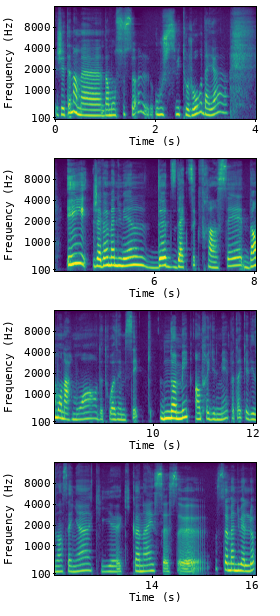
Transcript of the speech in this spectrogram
j'étais dans, ma, dans mon sous-sol, où je suis toujours d'ailleurs. Et j'avais un manuel de didactique français dans mon armoire de troisième cycle, nommé entre guillemets. Peut-être a des enseignants qui, euh, qui connaissent ce, ce manuel-là.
